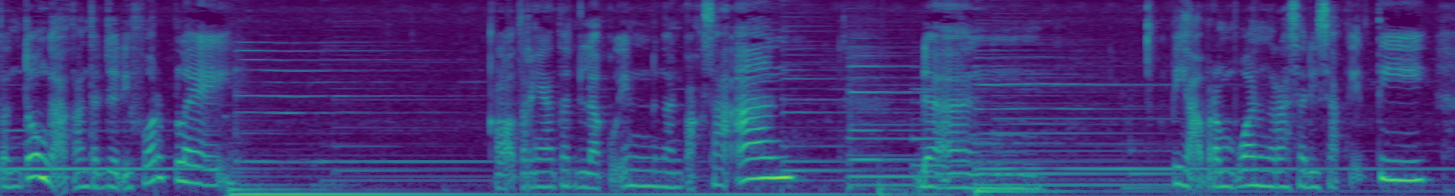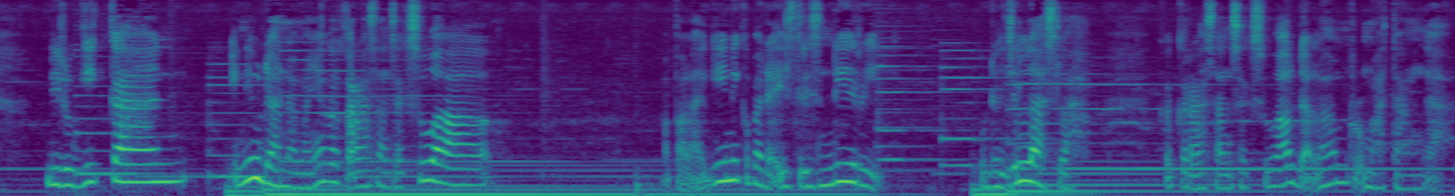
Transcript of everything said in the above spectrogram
tentu nggak akan terjadi foreplay. Kalau ternyata dilakuin dengan paksaan dan pihak perempuan ngerasa disakiti, dirugikan, ini udah namanya kekerasan seksual. Apalagi ini kepada istri sendiri. Udah jelas lah kekerasan seksual dalam rumah tangga.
